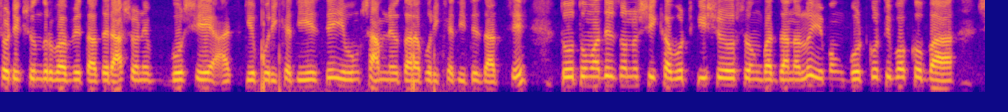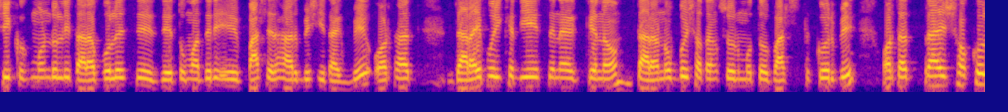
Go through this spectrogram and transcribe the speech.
সঠিক সুন্দরভাবে তাদের আসনে বসে আজকে পরীক্ষা দিয়েছে এবং সামনেও তারা পরীক্ষা দিতে যাচ্ছে। তো তোমাদের জন্য শিক্ষা বোর্ড কি সুসংবাদ জানালো এবং বোর্ড কর্তৃপক্ষ বা শিক্ষক মন্ডলী তারা বলেছে যে তোমাদের পাশের হার বেশি থাকবে। অর্থাৎ যারাই পরীক্ষা দিয়েছে না কেন, তারা নব্বই শতাংশের মতো পাস করবে। অর্থাৎ প্রায় সকল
